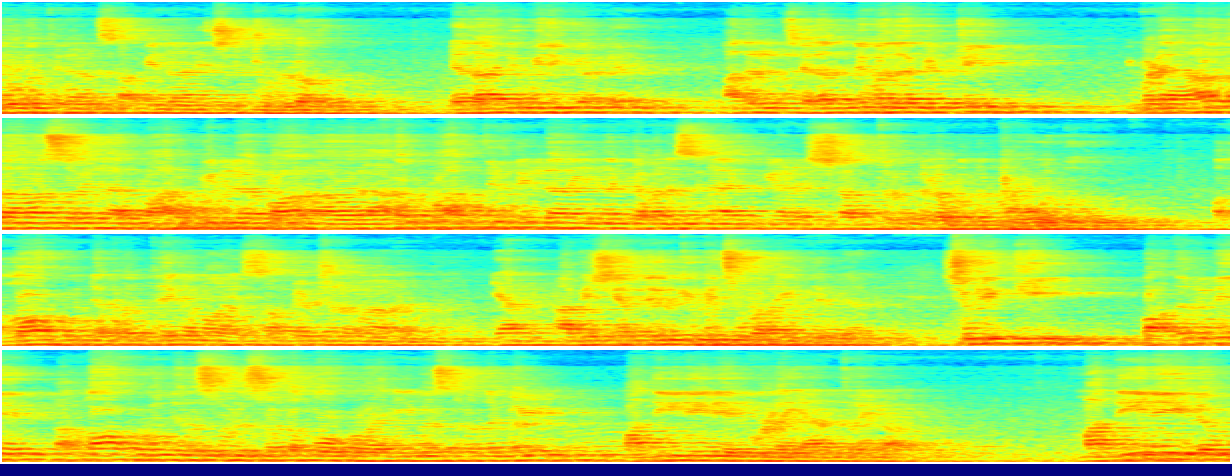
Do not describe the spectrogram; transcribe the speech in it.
രൂപത്തിലാണ് സംവിധാനിച്ചിട്ടുള്ളത്. ഏതായാലും ഇരിക്കട്ടെ. അതിൽ ചിലന്തി വല കെട്ടി ഇവിടെ ആൾ താമസമില്ല പാർപ്പില്ല ഒരാൾ പാർത്തിട്ടില്ല എന്നൊക്കെ മനസ്സിലാക്കിയാണ് ശത്രുക്കൾ അവിടുന്ന് പോകുന്നത്. അള്ളാഹുവിന്റെ പ്രത്യേകമായ സംരക്ഷണമാണ് ഞാൻ ആ വിഷയം ദീർഘിപ്പിച്ചു പറയുന്നില്ല ചുരുക്കി ബദറിലെ അള്ളാഹുവിന്റെ റസൂൽ സ്വന്തം അലൈഹി വസ്ത്രതകൾ മദീനയിലേക്കുള്ള യാത്രയാണ്. മദീനയിലും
